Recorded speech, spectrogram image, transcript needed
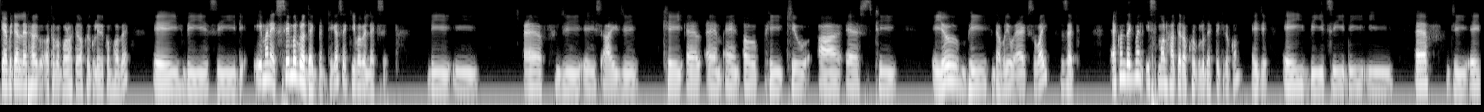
ক্যাপিটাল লেটার অথবা বড় হাতের অক্ষরগুলো এরকম হবে। A B C D A মানে সিম্বলগুলো দেখবেন, ঠিক আছে? কীভাবে লেখছে? D E F G H I G K L M N O P Q R S T U V W X Y Z এখন দেখবেন স্মল হাতের অক্ষরগুলো দেখতে কীরকম? এই যে A B C D E F G H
